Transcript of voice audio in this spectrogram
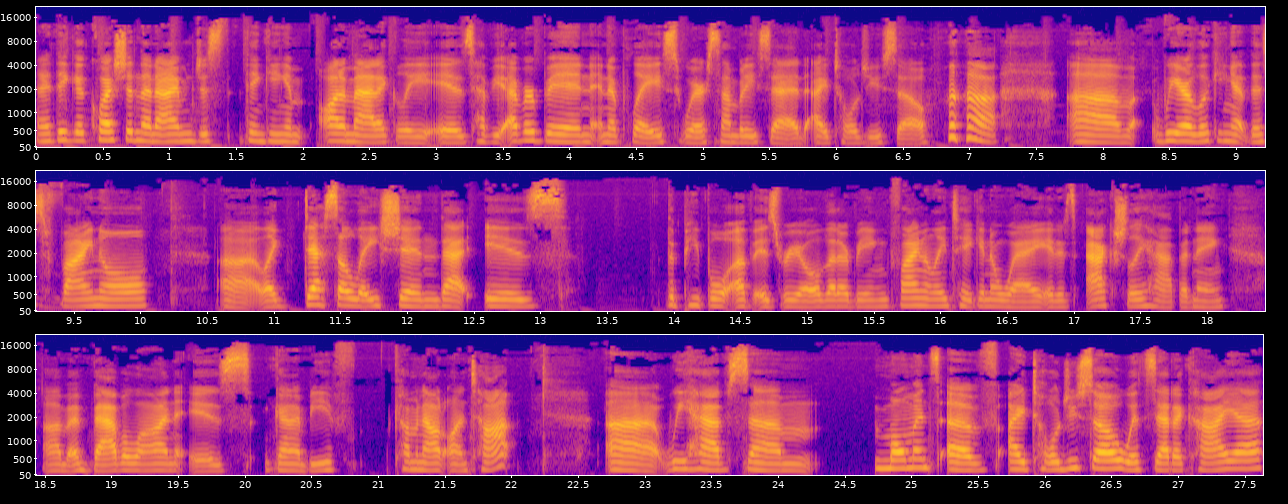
And I think a question that I'm just thinking automatically is Have you ever been in a place where somebody said, I told you so? um, we are looking at this final, uh, like, desolation that is the people of Israel that are being finally taken away. It is actually happening. Um, and Babylon is to be f- coming out on top. Uh, we have some moments of I told you so with Zedekiah.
